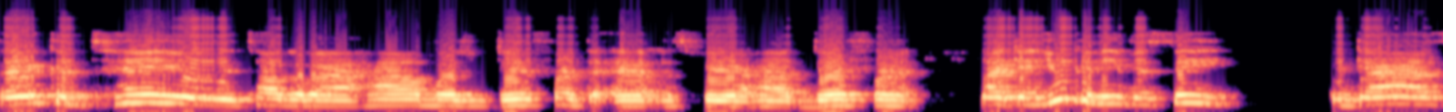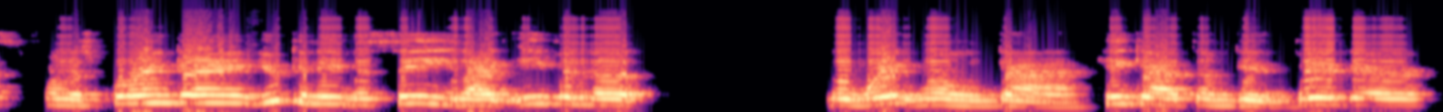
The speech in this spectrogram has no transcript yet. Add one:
they continually talk about how much different the atmosphere, how different, like, and you can even see the guys from the spring game, you can even see like even the the weight room guy, he got them getting bigger.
